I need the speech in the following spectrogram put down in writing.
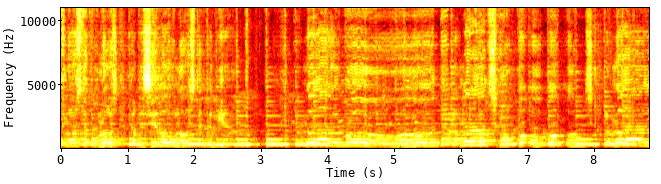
flors de colors que amb la seva olor estan canviant. L'olor del món, l'olor dels mons, l'olor del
